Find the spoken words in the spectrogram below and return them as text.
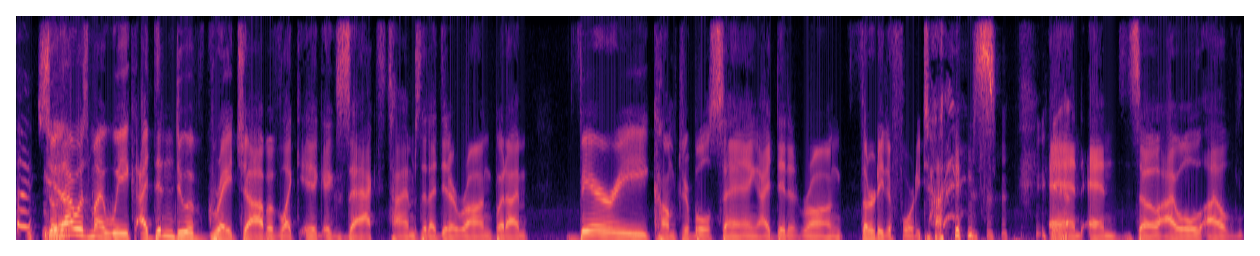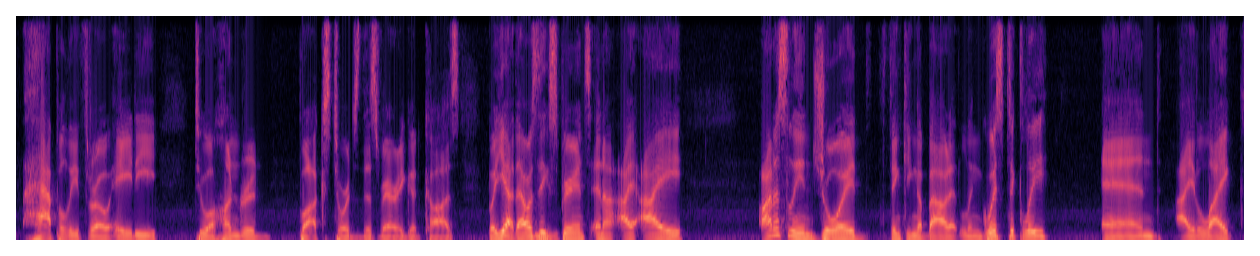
so Yeah. that was my week. I didn't do a great job of like exact times that I did it wrong, but I'm very comfortable saying I did it wrong 30 to 40 times. And and so I will I'll happily throw 80 to 100 bucks towards this very good cause. But yeah, that was the hmm. experience and I I, I honestly enjoyed thinking about it linguistically and I like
